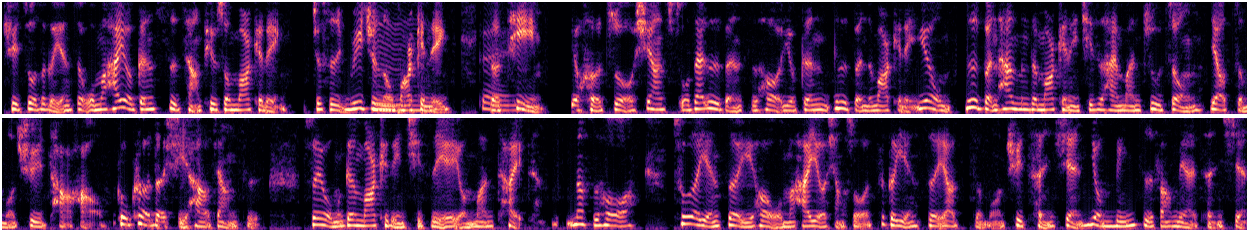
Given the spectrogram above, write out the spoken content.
去做这个研究，我们还有跟市场，譬如说 marketing，就是 regional 嗯 marketing 的 team。有合作，像我在日本的时候，有跟日本的 marketing，因为我们日本他们的 marketing 其实还蛮注重要怎么去讨好顾客的喜好这样子，所以我们跟 marketing 其实也有蛮 tight。那时候出了颜色以后，我们还有想说这个颜色要怎么去呈现，用名字方面来呈现，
